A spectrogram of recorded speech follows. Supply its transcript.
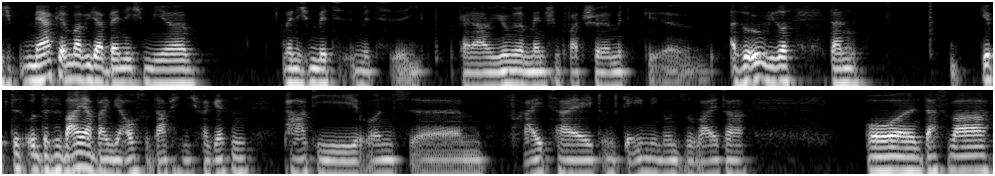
ich merke immer wieder, wenn ich mir, wenn ich mit, mit, äh, keine Ahnung, jüngeren Menschen quatsche, mit, äh, also irgendwie sowas, dann gibt es, und das war ja bei mir auch so, darf ich nicht vergessen, Party und ähm, Freizeit und Gaming und so weiter. Und das war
